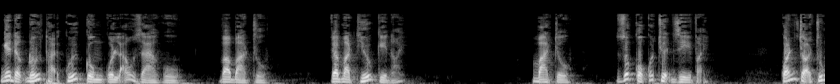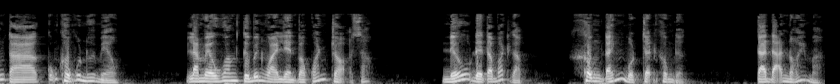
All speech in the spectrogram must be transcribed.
Nghe được đối thoại cuối cùng của lão già gù Và bà chủ Về mặt thiếu kỳ nói. Bà chủ, Rốt cuộc có chuyện gì vậy? Quán trọ chúng ta cũng không có nuôi mèo. Là mèo hoang từ bên ngoài liền vào quán trọ sao? Nếu để ta bắt gặp, Không đánh một trận không được. Ta đã nói mà,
